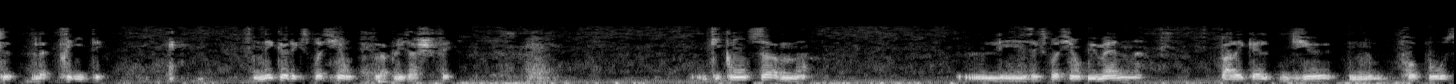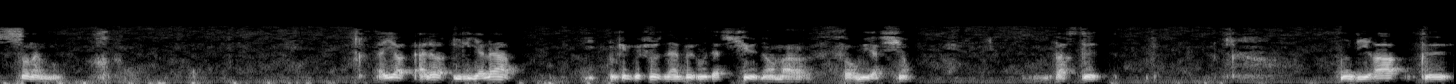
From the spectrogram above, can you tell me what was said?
de la Trinité, n'est que l'expression la plus achevée, qui consomme les expressions humaines par lesquelles Dieu nous propose son amour. D'ailleurs, alors il y a là quelque chose d'un peu audacieux dans ma formulation, parce que on dira que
